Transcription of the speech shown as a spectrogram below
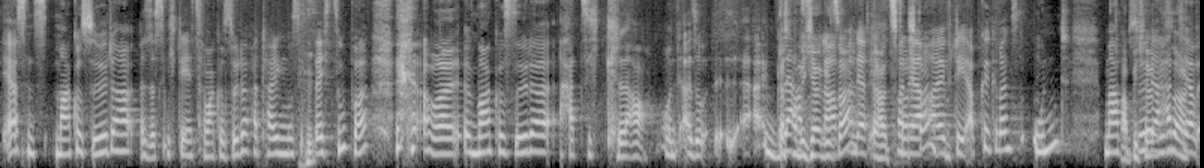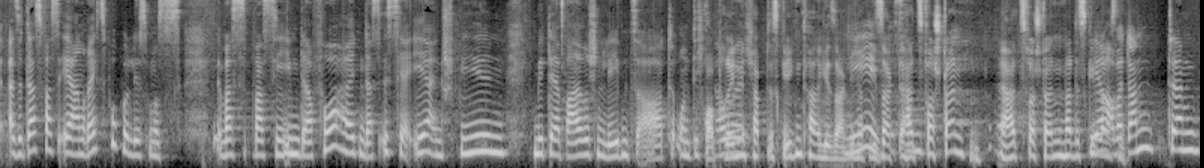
Erstens, Markus Söder, also dass ich den jetzt Markus Söder verteidigen muss, ist echt super. Aber äh, Markus Söder hat sich klar und also äh, das habe ich ja gesagt. Von der, er von der AfD abgegrenzt und Markus Söder ja hat ja also das, was er an Rechtspopulismus, was was sie ihm da vorhalten, das ist ja eher ein Spielen mit der bayerischen Lebensart. Und ich Frau glaube, Bring, ich habe das Gegenteil gesagt. Nee, ich habe gesagt, er hat es verstanden. Er hat es verstanden, hat es gelassen. Ja, aber dann, dann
